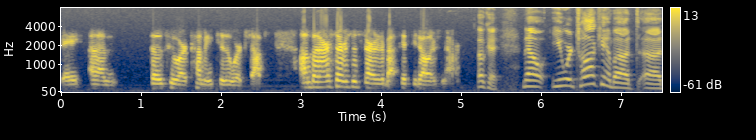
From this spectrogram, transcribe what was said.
say, um, those who are coming to the workshops. Um, but our services start at about fifty dollars an hour. Okay. Now, you were talking about uh,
